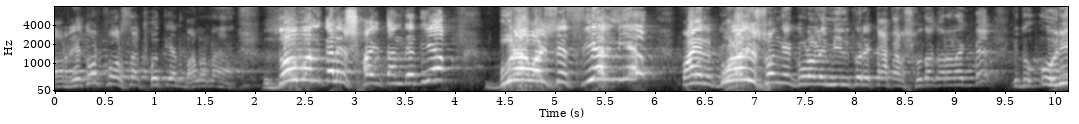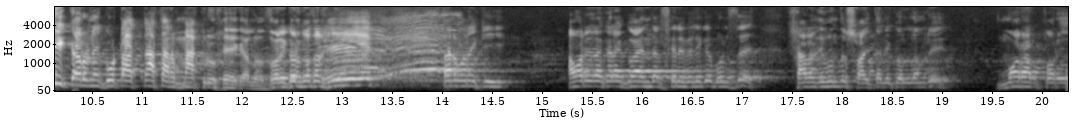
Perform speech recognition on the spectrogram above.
আর রেকর্ড পর্সা খতিয়ান ভালো না। যৌবনকালে শয়তানদের দিয়ে, বুড়া বয়সে সিয়ার নিয়ে পায়ের গোড়ালির সঙ্গে গোড়ালি মিল করে কাতার সোদা করা লাগবে। কিন্তু ওরই কারণে গোটা কাতার মাকরু হয়ে গেল। জোরে কোন কথা ঠিক? তার মানে কি? আমার এলাকার এক গোয়েন্দার ছেলেবেলেকে বলছে সারা জীবন তো শয়তানি করলাম রে। মরার পরে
